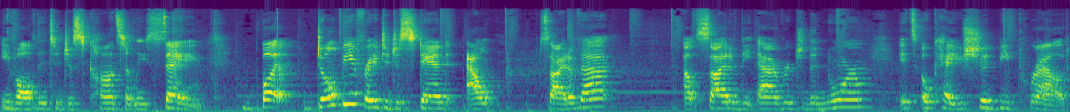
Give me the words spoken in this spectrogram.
evolved into just constantly saying. But don't be afraid to just stand outside of that, outside of the average, the norm. It's okay, you should be proud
